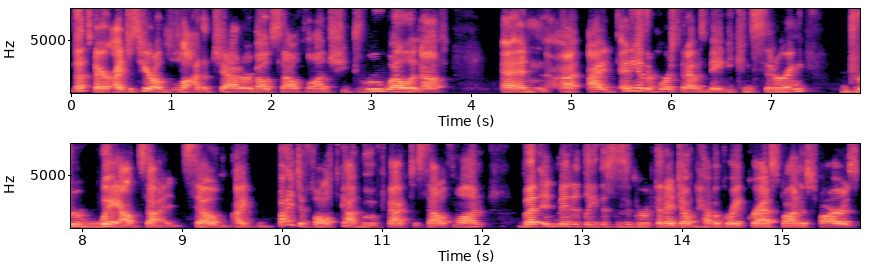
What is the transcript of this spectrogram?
that's fair. I just hear a lot of chatter about Southlawn. She drew well enough and I, I any other horse that I was maybe considering drew way outside. So I by default got moved back to Southlawn. But admittedly, this is a group that I don't have a great grasp on as far as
